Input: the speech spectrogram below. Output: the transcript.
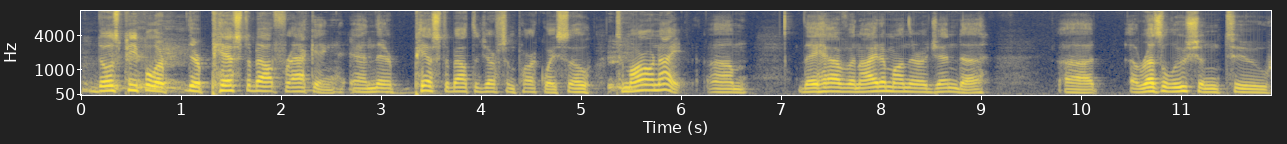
those people are, they're pissed about fracking and they're pissed about the Jefferson Parkway. So tomorrow night, um, they have an item on their agenda, uh, a resolution to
